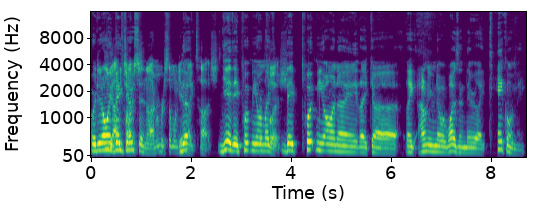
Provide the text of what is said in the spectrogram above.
or did only Big. Joseph? No, I remember someone getting No. like touched. Yeah, they put me on like push. they put me on a like uh like I don't even know what it was, and they were like tickling me.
